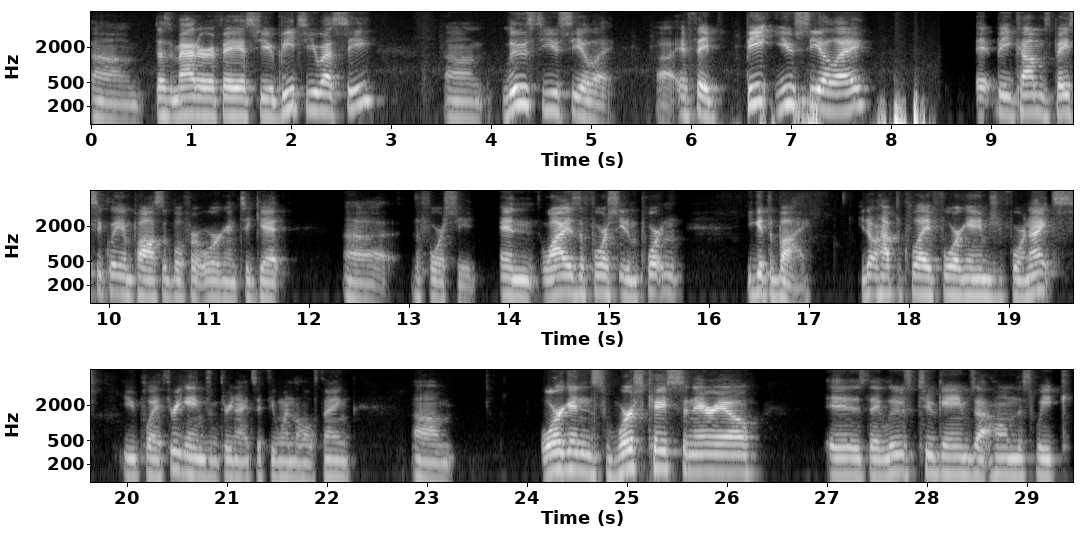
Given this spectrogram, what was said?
Um, doesn't matter if ASU beats USC, um, lose to UCLA. Uh, if they beat UCLA, it becomes basically impossible for Oregon to get uh, the four seed. And why is the four seed important? You get the bye. You don't have to play four games in four nights. You play three games in three nights if you win the whole thing. Um, Oregon's worst case scenario is they lose two games at home this week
